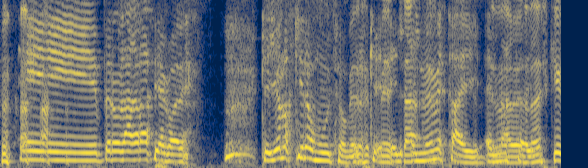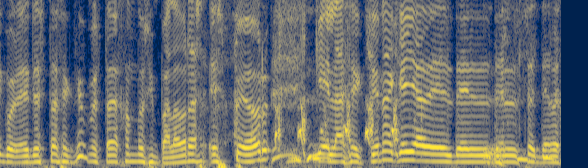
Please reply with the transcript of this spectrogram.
Eh, pero la gracia, ¿cuál es? Que yo los quiero mucho, pero Me- es que me el, está- el meme está ahí. el la está verdad ahí. es que en esta sección me está dejando sin palabras. Es peor que la sección aquella del, del, del, del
